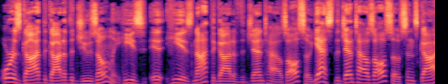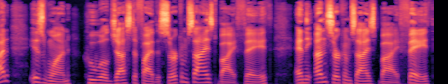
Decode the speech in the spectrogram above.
Or is God the God of the Jews only? He's he is not the God of the Gentiles also. Yes, the Gentiles also, since God is one who will justify the circumcised by faith and the uncircumcised by faith.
